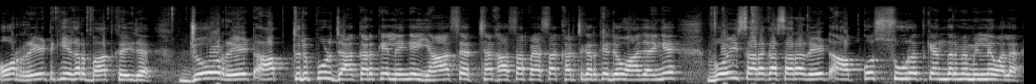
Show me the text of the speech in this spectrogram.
और रेट की अगर बात कही जाए जो रेट आप त्रिपुर जा करके लेंगे यहाँ से अच्छा खासा पैसा खर्च करके जो वहाँ जाएँगे वही सारा का सारा रेट आपको सूरत के अंदर में मिलने वाला है।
